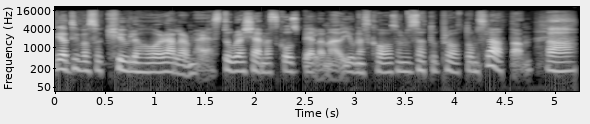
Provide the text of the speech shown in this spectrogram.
jag tyckte det var så kul att höra alla de här stora kända skådespelarna, Jonas Karlsson, och satt och pratade om Zlatan. Ja.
